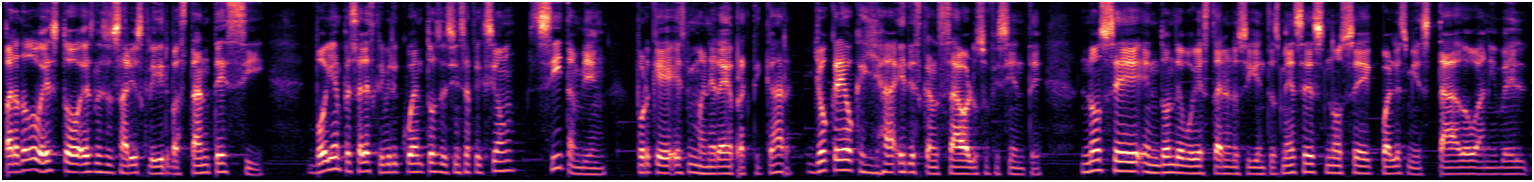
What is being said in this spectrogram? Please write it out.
Para todo esto es necesario escribir bastante, sí. ¿Voy a empezar a escribir cuentos de ciencia ficción? Sí también porque es mi manera de practicar. Yo creo que ya he descansado lo suficiente. No sé en dónde voy a estar en los siguientes meses, no sé cuál es mi estado a nivel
